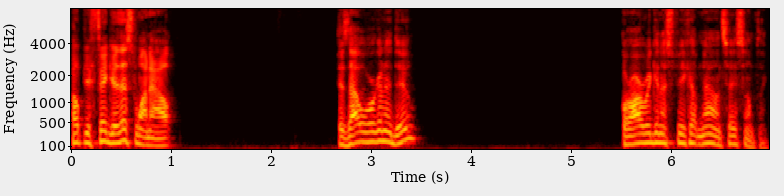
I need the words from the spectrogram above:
Help you figure this one out. Is that what we're going to do? Or are we going to speak up now and say something?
